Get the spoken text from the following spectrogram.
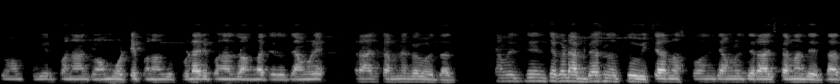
किंवा फुगीरपणा किंवा मोठेपणा पुढारीपणा जो अंगात येतो त्यामुळे राजकारणाकडे वळतात. त्यामुळे त्यांच्याकडे अभ्यास नसतो विचार नसतो आणि त्यामुळे ते राजकारणात येतात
